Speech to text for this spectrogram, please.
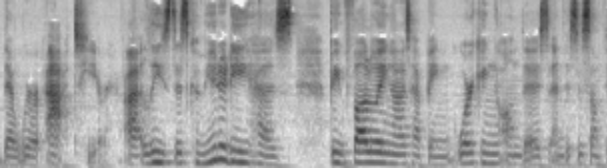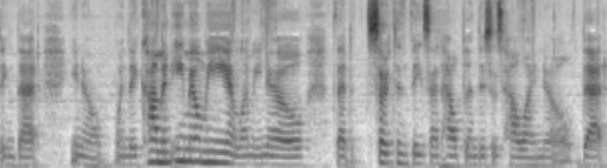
that we're at here. At least this community has been following us have been working on this and this is something that you know when they come and email me and let me know that certain things that helped them this is how I know that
